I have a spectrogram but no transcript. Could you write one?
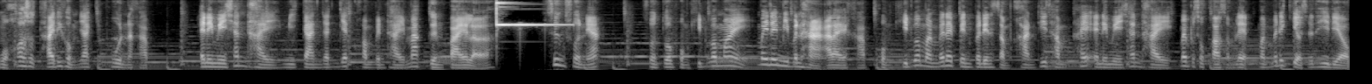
หัวข้อสุดท้ายที่ผมอยากจะพูดนะครับแอนิเมชันไทยมีการยัดเยียดความเป็นไทยมากเกินไปเหรอ ซึ่งส่วนเนี้ยส่วนตัวผมคิดว่าไม่ไม่ได้มีปัญหาอะไรครับ ผมคิดว่ามันไม่ได้เป็นประเด็นสำคัญที่ทำให้แอนิเมชันไทยไม่ประสบความสำเร็จมันไม่ได้เกี่ยวซะทีเดียว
